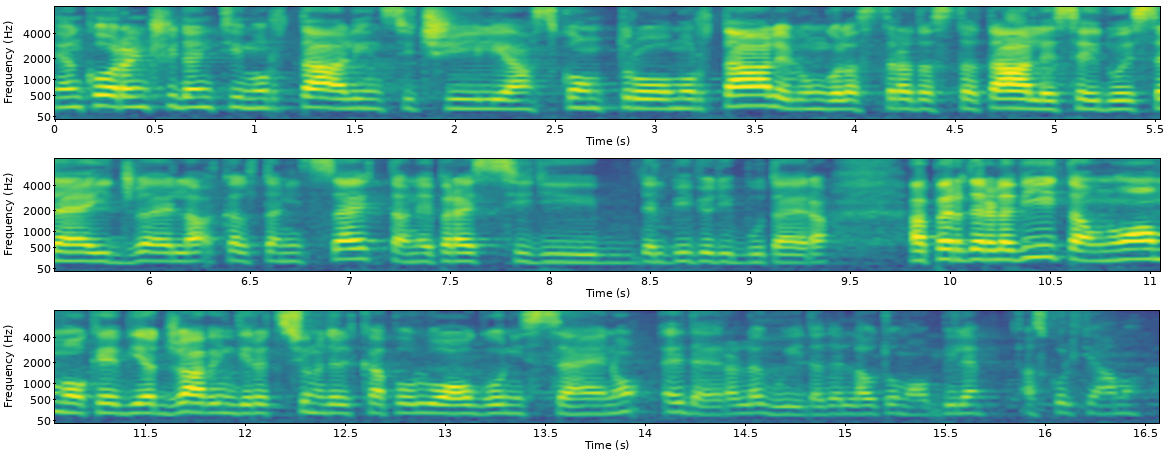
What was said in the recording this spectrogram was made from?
E ancora incidenti mortali in Sicilia, scontro mortale lungo la strada statale 626 Gela Caltanissetta nei pressi di, del bivio di Butera. A perdere la vita un uomo che viaggiava in direzione del capoluogo Nisseno ed era alla guida dell'automobile. Ascoltiamo.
